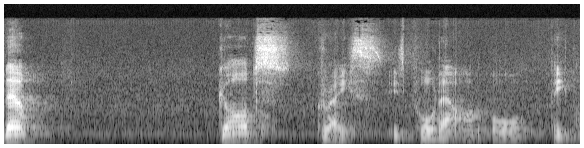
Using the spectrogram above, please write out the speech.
Now, God's grace is poured out on all people.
